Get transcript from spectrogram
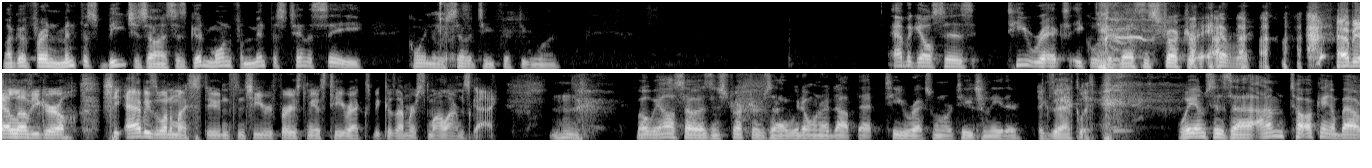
My good friend Memphis Beach is on. It says, "Good morning from Memphis, Tennessee." Coin number seventeen fifty one. Abigail says T Rex equals the best instructor ever. Abby, I love you, girl. She Abby's one of my students, and she refers to me as T Rex because I'm her small arms guy. Mm-hmm. But we also, as instructors, uh, we don't want to adopt that T Rex when we're teaching either. Exactly. William says, uh, "I'm talking about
